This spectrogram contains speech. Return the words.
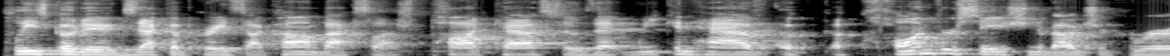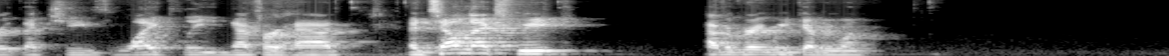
please go to execupgrades.com backslash podcast so that we can have a, a conversation about your career that you've likely never had. Until next week, have a great week, everyone.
